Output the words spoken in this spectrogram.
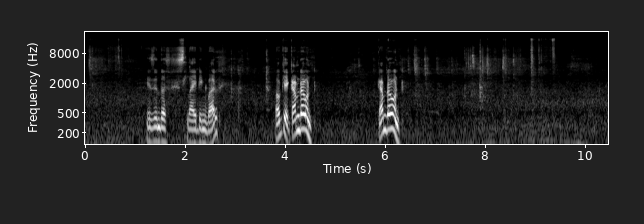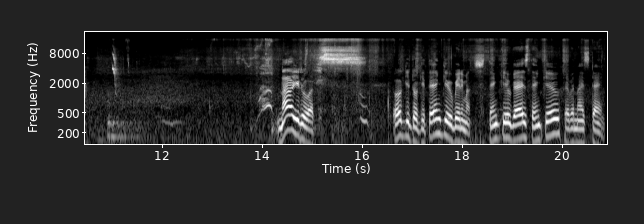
He's in the sliding bar. Okay come down. Come down now it works okay okay. Thank you very much. Thank you guys. Thank you. Have a nice time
